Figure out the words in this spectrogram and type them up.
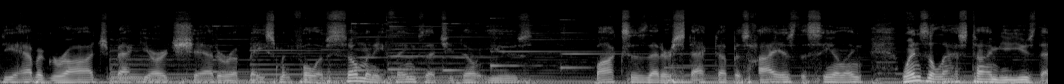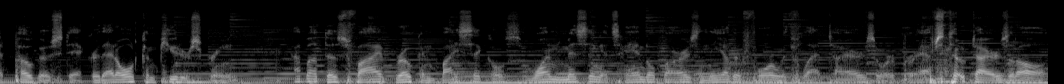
Do you have a garage, backyard, shed, or a basement full of so many things that you don't use? Boxes that are stacked up as high as the ceiling. When's the last time you used that pogo stick or that old computer screen? How about those five broken bicycles, one missing its handlebars and the other four with flat tires or perhaps no tires at all?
